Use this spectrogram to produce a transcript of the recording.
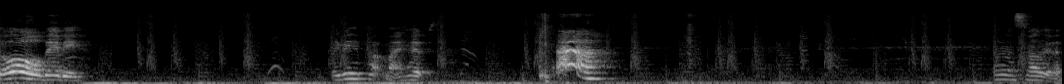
Oh, baby. Maybe pop my hips. Ah! doesn't smell good.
